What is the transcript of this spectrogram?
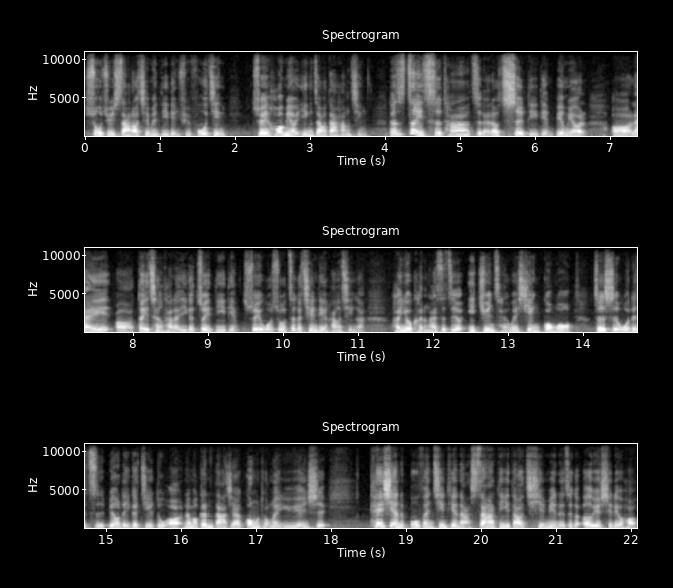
数据杀到前面低点去附近，所以后面有营造大行情。但是这一次它只来到次低点，并没有呃来呃对称它的一个最低点，所以我说这个千点行情啊，很有可能还是只有一军才会先攻哦，这是我的指标的一个解读哦。那么跟大家共同的语言是。K 线的部分，今天呢杀低到前面的这个二月十六号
